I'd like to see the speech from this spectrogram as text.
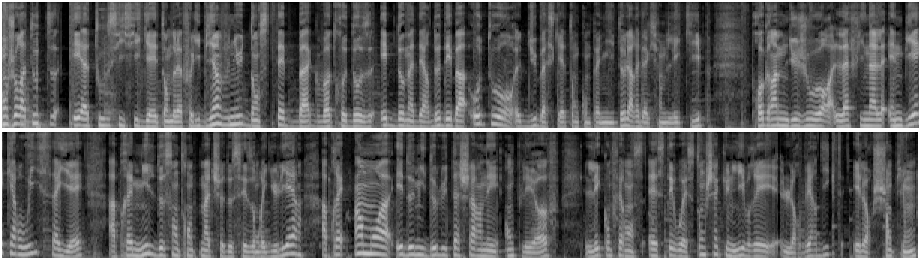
Bonjour à toutes et à tous, ici Gaëtan de la Folie. Bienvenue dans Step Back, votre dose hebdomadaire de débat autour du basket en compagnie de la rédaction de l'équipe. Programme du jour, la finale NBA, car oui, ça y est, après 1230 matchs de saison régulière, après un mois et demi de lutte acharnée en playoff, les conférences Est et Ouest ont chacune livré leur verdict et leur champion.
